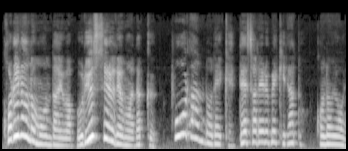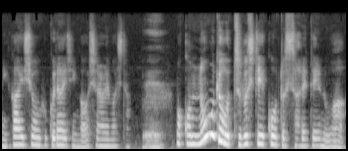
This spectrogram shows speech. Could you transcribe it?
これらの問題はブリュッセルでもなく、ポーランドで決定されるべきだと、このように外相副大臣がおっしゃられました。えまあ、この農業を潰していこうとされているのは、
